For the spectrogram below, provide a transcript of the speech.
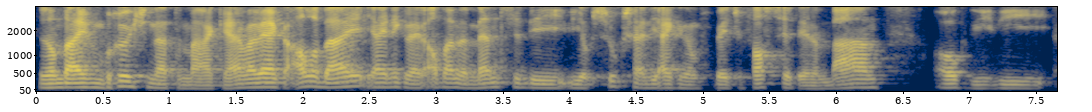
Dus om daar even een brugje naar te maken. Hè. Wij werken allebei, jij en ik werken allebei met mensen die, die op zoek zijn, die eigenlijk nog een beetje vastzitten in een baan. Ook die, die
